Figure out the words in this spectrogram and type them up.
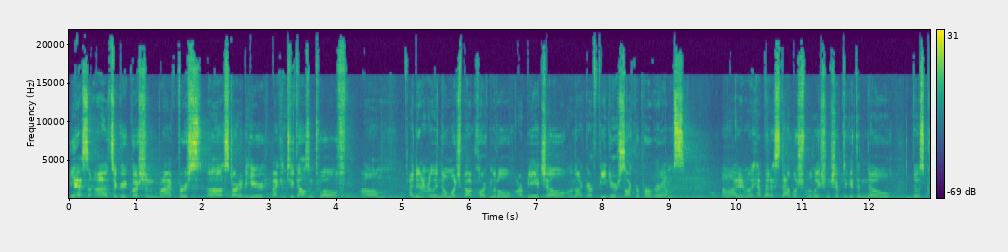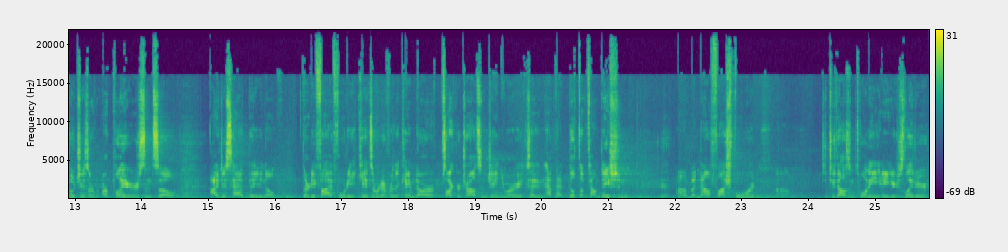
Yes, uh, that's a great question. When I first uh, started here back in 2012, um, I didn't really know much about Clarke Middle, our BHL, and like our feeder soccer programs. Uh, I didn't really have that established relationship to get to know those coaches or our players, and so I just had the you know 35, 40 kids or whatever that came to our soccer trials in January because I didn't have that built-up foundation. Yeah. Uh, but now, flash forward um, 2020, eight years later,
